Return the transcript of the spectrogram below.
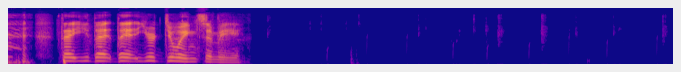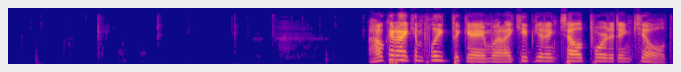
that you that, that you're doing to me. How can I complete the game when I keep getting teleported and killed?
